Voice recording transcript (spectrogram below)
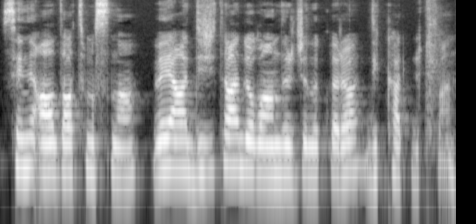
seni aldatmasına veya dijital dolandırıcılıklara dikkat lütfen.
